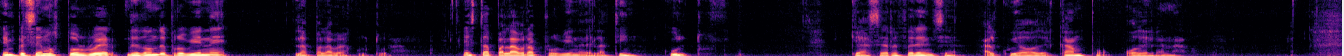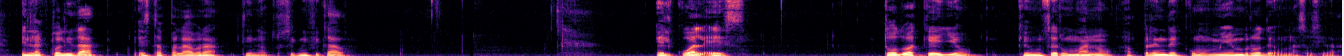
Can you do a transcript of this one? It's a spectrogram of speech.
Empecemos por ver de dónde proviene la palabra cultura. Esta palabra proviene del latín cultus, que hace referencia al cuidado del campo o del ganado. En la actualidad, esta palabra tiene otro significado, el cual es todo aquello que un ser humano aprende como miembro de una sociedad.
